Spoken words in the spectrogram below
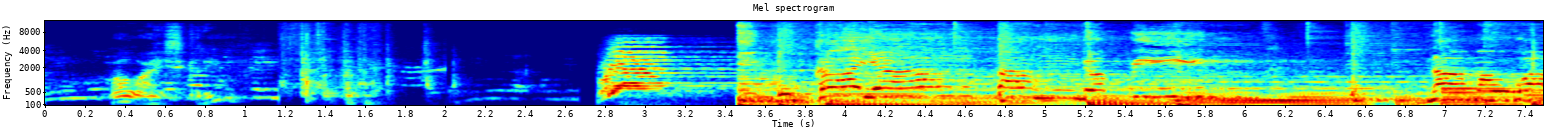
Wow, ice cream? Kung kaya tanggapin na mawala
